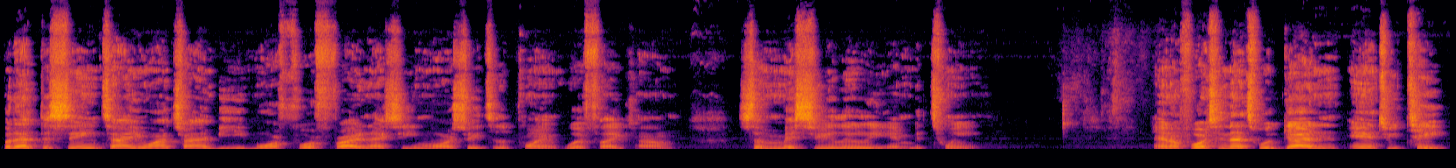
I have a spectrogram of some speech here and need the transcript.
But at the same time, you want to try and be more forthright and actually more straight to the point with like um, some mystery literally in between. And unfortunately, that's what got Andrew Tate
